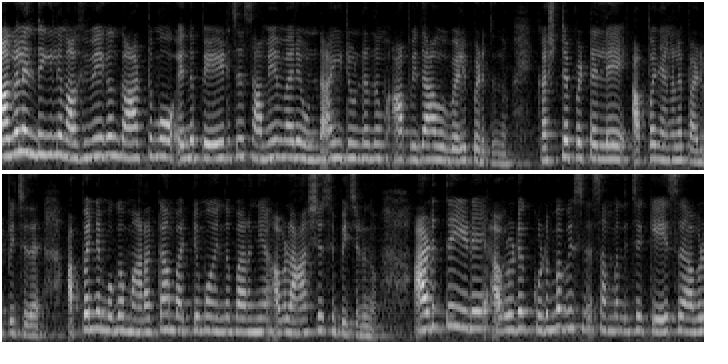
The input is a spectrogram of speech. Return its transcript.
മകൾ എന്തെങ്കിലും അവിവേകം കാട്ടുമോ എന്ന് പേടിച്ച സമയം വരെ ഉണ്ടായിട്ടുണ്ടെന്നും ആ പിതാവ് വെളിപ്പെടുത്തുന്നു. കഷ്ടപ്പെട്ടല്ലേ അപ്പ ഞങ്ങളെ പഠിപ്പിച്ചത്? അപ്പന്റെ മുഖം മറക്കാൻ പറ്റുമോ എന്ന് പറഞ്ഞ് അവൾ ആശ്വസിപ്പിച്ചിരുന്നു അടുത്തയിടെ അവരുടെ കുടുംബ ബിസിനസ് സംബന്ധിച്ച കേസ് അവൾ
